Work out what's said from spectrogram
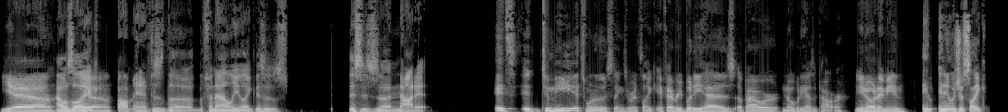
Yeah, I was like, yeah, oh man, if this is the the finale, like this is this is uh, not it. it's it to me. It's one of those things where it's like if everybody has a power, nobody has a power. You know what I mean? it. And it was just like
